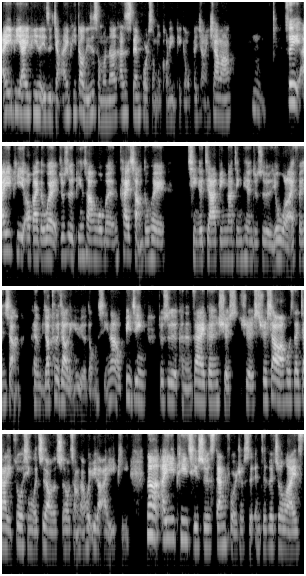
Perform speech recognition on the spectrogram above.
IEP IEP 的一直讲 IEP 到底是什么呢？它是 stand for 什么孔令可以跟我分享一下吗？嗯，所以 IEP 哦，by the way，就是平常我们开场都会请个嘉宾，那今天就是由我来分享。可能比较特教领域的东西，那我毕竟就是可能在跟学学学校啊，或者在家里做行为治疗的时候，常常会遇到 IEP。那 IEP 其实 stand for 就是 Individualized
